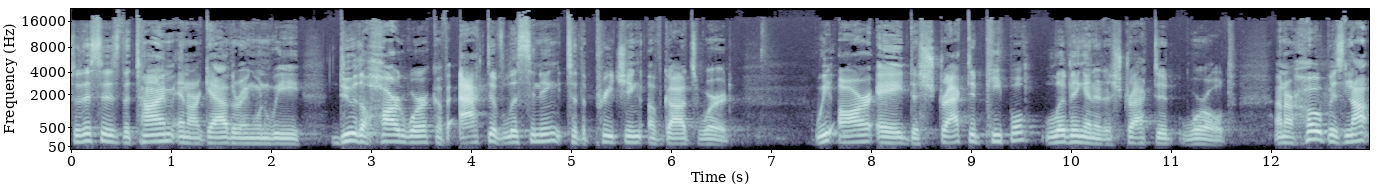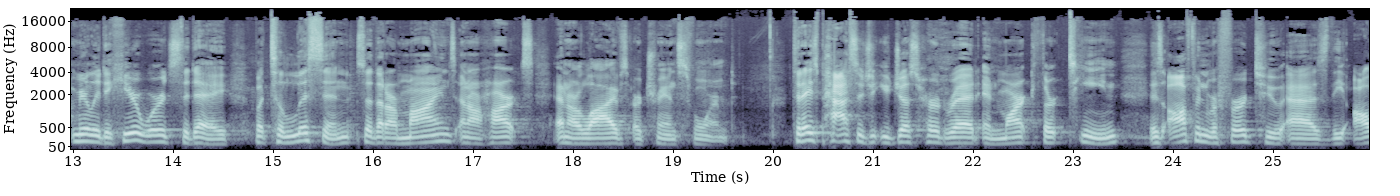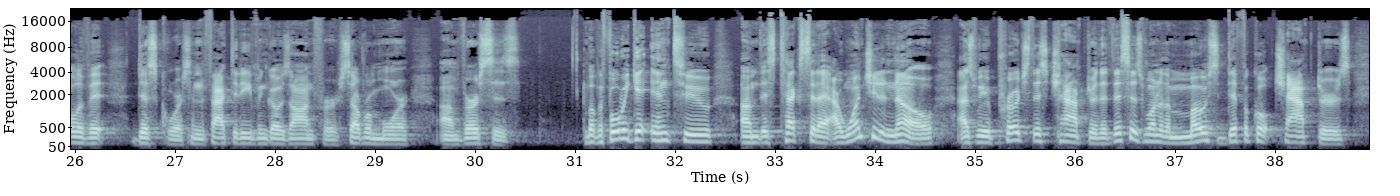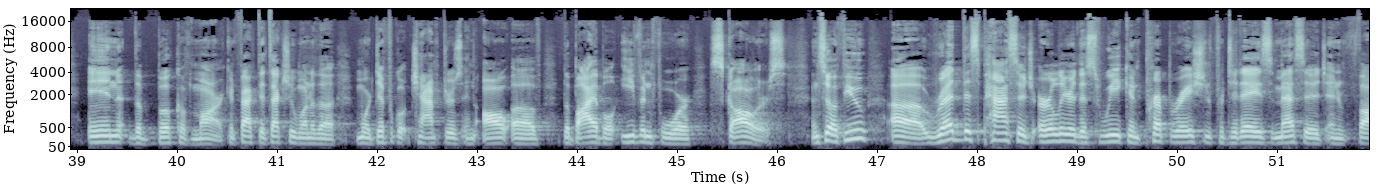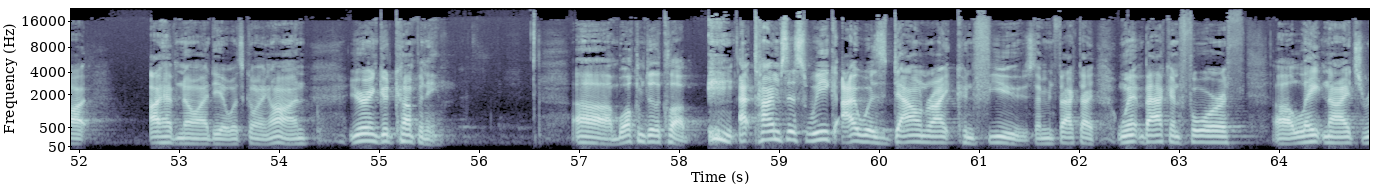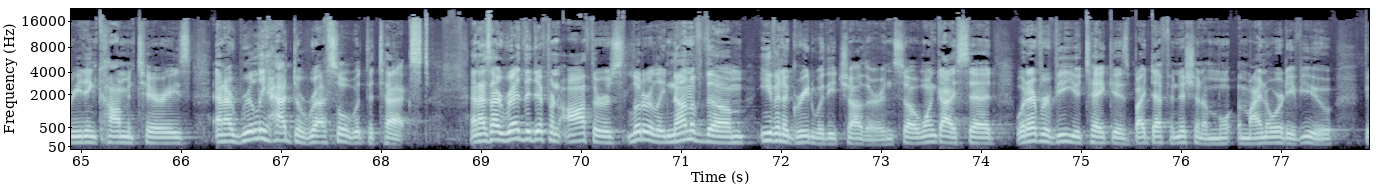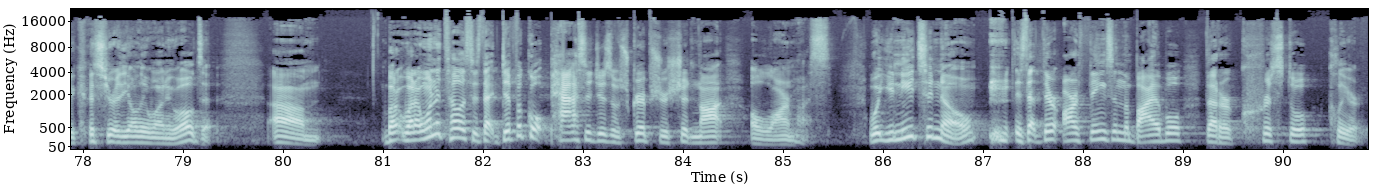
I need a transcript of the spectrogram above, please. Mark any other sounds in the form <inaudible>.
So, this is the time in our gathering when we do the hard work of active listening to the preaching of God's word. We are a distracted people living in a distracted world. And our hope is not merely to hear words today, but to listen so that our minds and our hearts and our lives are transformed. Today's passage that you just heard read in Mark 13 is often referred to as the Olivet Discourse. And in fact, it even goes on for several more um, verses. But before we get into um, this text today, I want you to know as we approach this chapter that this is one of the most difficult chapters in the book of Mark. In fact, it's actually one of the more difficult chapters in all of the Bible, even for scholars. And so, if you uh, read this passage earlier this week in preparation for today's message and thought, I have no idea what's going on, you're in good company. Um, welcome to the club. <clears throat> At times this week, I was downright confused. I mean, in fact, I went back and forth uh, late nights reading commentaries, and I really had to wrestle with the text. And as I read the different authors, literally none of them even agreed with each other. And so one guy said, whatever view you take is by definition a, mo- a minority view <laughs> because you're the only one who holds it. Um, but what I want to tell us is that difficult passages of Scripture should not alarm us. What you need to know <clears throat> is that there are things in the Bible that are crystal clear.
